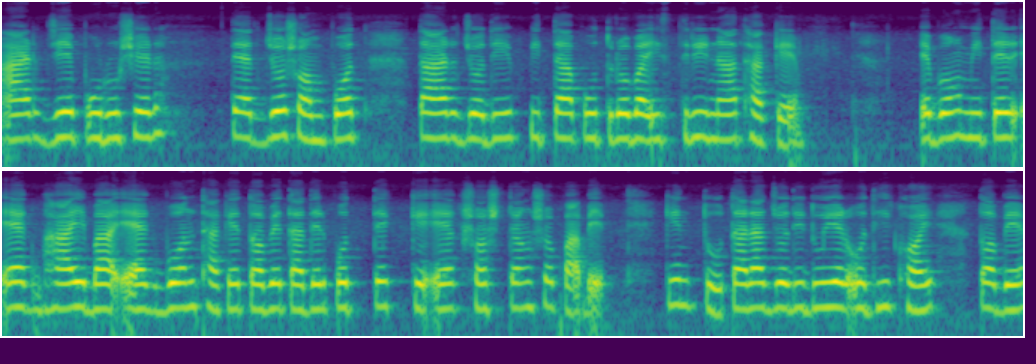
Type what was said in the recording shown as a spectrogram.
আর যে পুরুষের ত্যায্য সম্পদ তার যদি পিতা, পুত্র বা স্ত্রী না থাকে এবং মৃতের এক ভাই বা এক বোন থাকে, তবে তাদের প্রত্যেককে এক ষষ্ঠাংশ পাবে। কিন্তু তারা যদি দুইয়ের অধিক হয়, তবে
